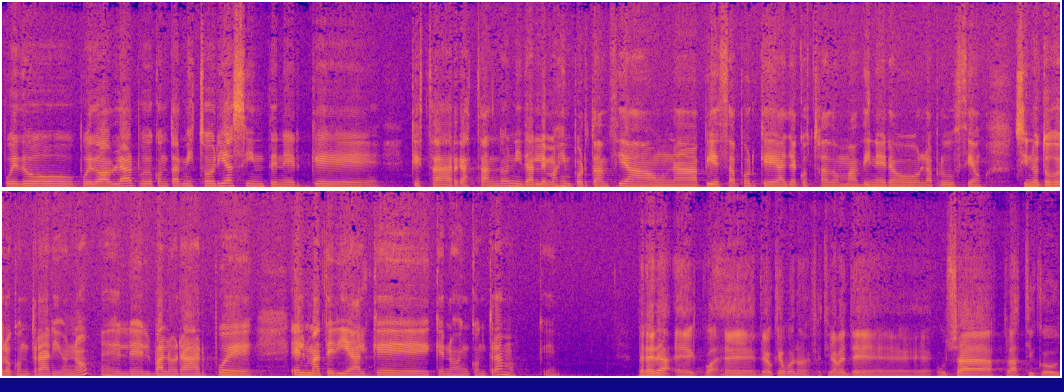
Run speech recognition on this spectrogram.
puedo, puedo hablar, puedo contar mi historia sin tener que, estar gastando ni darle más importancia a una pieza porque haya costado más dinero la producción, sino todo lo contrario, ¿no? El, valorar pues el material que, que nos encontramos. Que, Vereda, eh, eh, veo que bueno, efectivamente eh, usas plástico,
